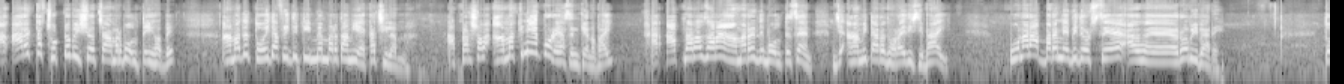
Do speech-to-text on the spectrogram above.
আর আরেকটা ছোট্ট বিষয় হচ্ছে আমার বলতেই হবে, আমাদের তৈদ টিম মেম্বার তো আমি একা ছিলাম না। আপনারা সবাই আমাকে নিয়ে পড়ে আছেন কেন ভাই? আর আপনারা যারা আমার বলতেছেন যে আমি তারা ধরাই দিছি ভাই, ওনার আব্বারে মেবি ধরছে রবিবারে। তো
